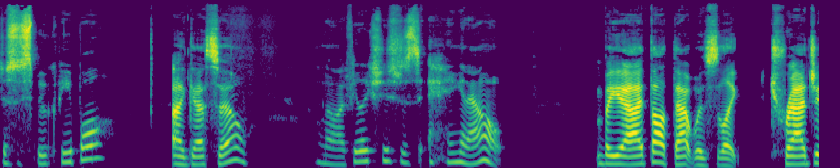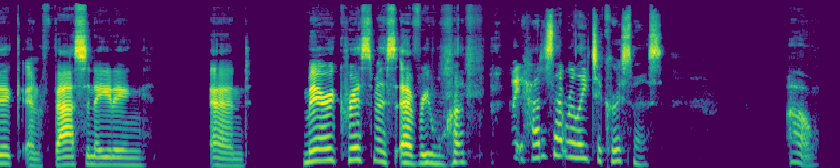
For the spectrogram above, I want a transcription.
Just to spook people? I guess so. No, I feel like she's just hanging out. But yeah, I thought that was like tragic and fascinating. And Merry Christmas, everyone. Wait, how does that relate to Christmas? Oh,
